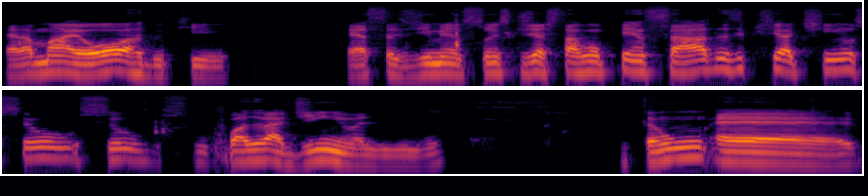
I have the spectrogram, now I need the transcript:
era maior do que essas dimensões que já estavam pensadas e que já tinham o seu, seu, seu quadradinho ali, né? Então, é,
